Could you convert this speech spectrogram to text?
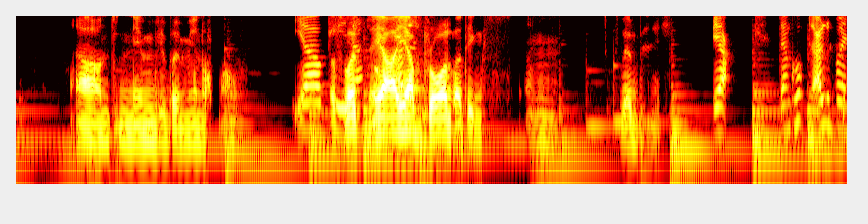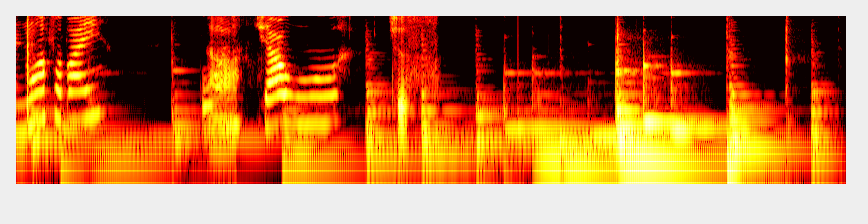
Ja, und dann nehmen wir bei mir nochmal auf. Ja, okay. Das wollten, ja, ja, alle, Brawler-Dings. Ähm, wer bin ich? Dann guckt alle bei Noah vorbei. Und Ja. ciao. Tschüss.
